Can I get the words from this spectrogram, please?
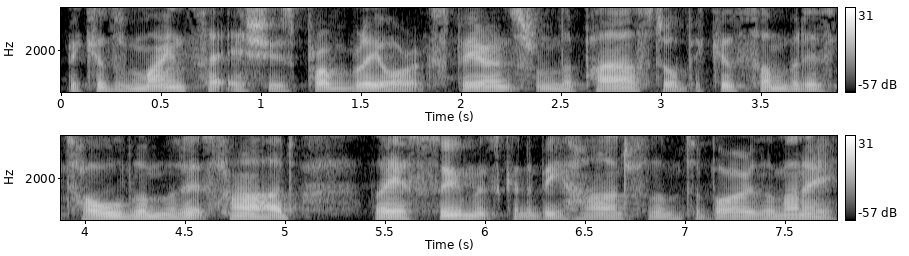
because of mindset issues probably or experience from the past or because somebody's told them that it's hard, they assume it's going to be hard for them to borrow the money.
